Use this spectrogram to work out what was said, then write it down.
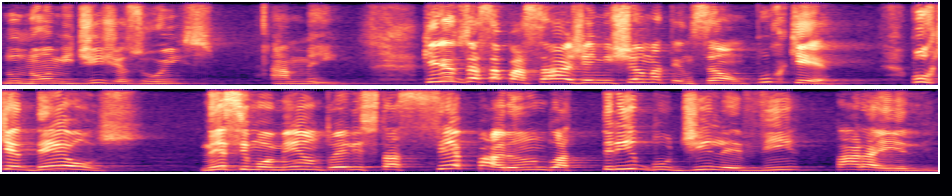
no nome de Jesus. Amém. Queridos, essa passagem me chama a atenção, por quê? Porque Deus, nesse momento, Ele está separando a tribo de Levi para Ele.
